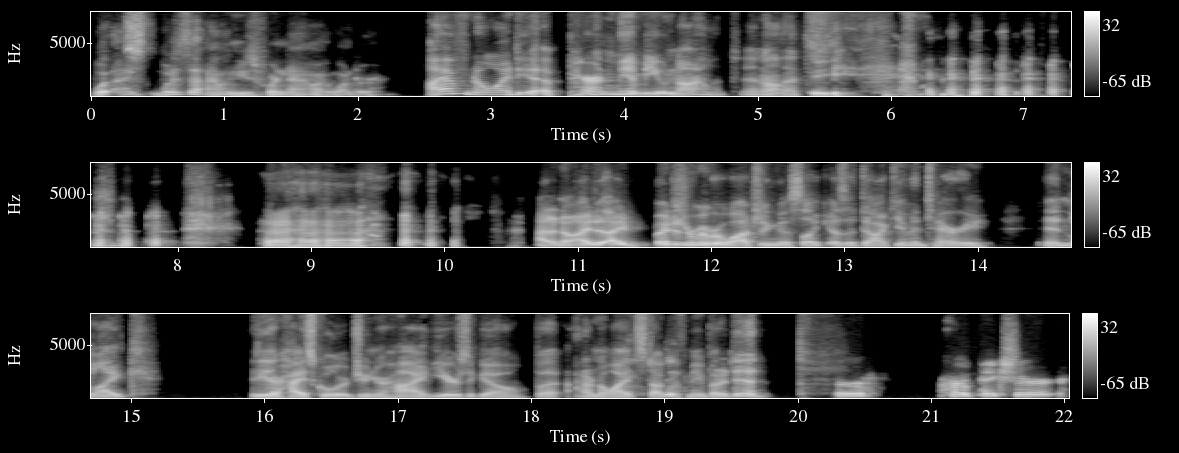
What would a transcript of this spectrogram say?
What I, what is that island used for now? I wonder. I have no idea. Apparently, a mutant island. You know, that's Ha, ha, ha. I don't know. I, I I just remember watching this like as a documentary in like either high school or junior high years ago, but I don't know why it stuck with me, but it did. Her, her picture,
